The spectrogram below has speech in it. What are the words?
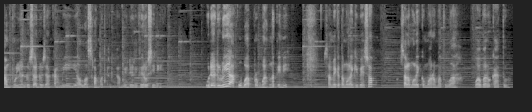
Ampunilah dosa-dosa kami, ya Allah selamatkan kami dari virus ini. Udah dulu ya aku baper banget ini. Sampai ketemu lagi besok. Assalamualaikum warahmatullahi wabarakatuh.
